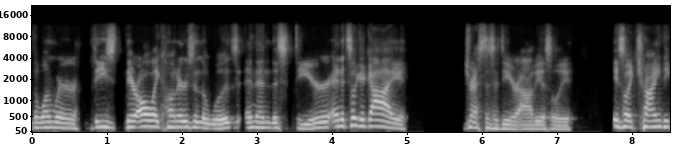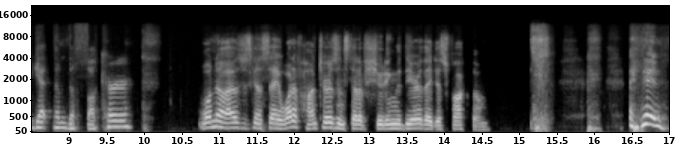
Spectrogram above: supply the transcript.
the one where these they're all like hunters in the woods, and then this deer, and it's like a guy dressed as a deer, obviously, is like trying to get them to fuck her. Well, no, I was just gonna say, what if hunters instead of shooting the deer, they just fuck them? And then,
